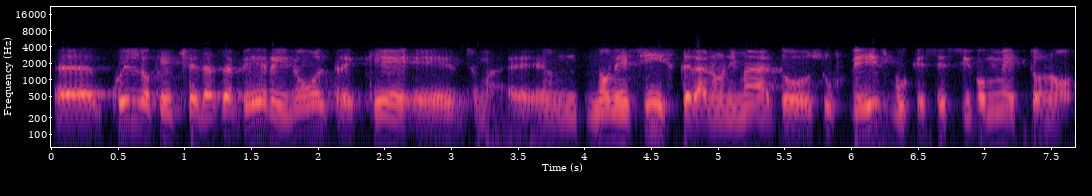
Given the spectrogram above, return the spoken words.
Eh, quello che c'è da sapere inoltre è che eh, insomma, eh, non esiste l'anonimato su Facebook e se si commettono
